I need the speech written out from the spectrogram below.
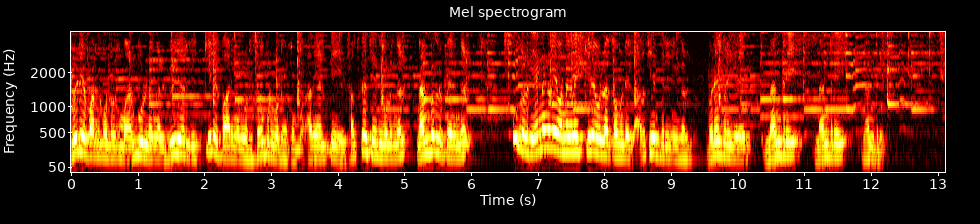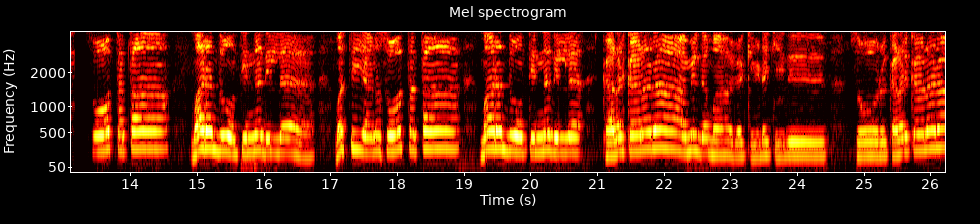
வீடியோ பார்த்து கொண்டிருக்கும் அன்பு உள்ளங்கள் வீடியோவுக்கு கீழே பாருங்கள் ஒரு சிவப்பு கொண்டிருக்கும் அதை அழுத்தி சப்ஸ்கிரைப் செய்து கொள்ளுங்கள் நண்பர்கள் பேருங்கள் உங்களது எண்ணங்களை வண்ணங்களை கீழே உள்ள கமெண்டில் அவசியம் தெரிவிங்கள் விடைபெறுகிறேன். நன்றி நன்றி நன்றி. சோத்தத்தான் மறந்தும் தின்னதில்ல. மத்தியான சோத்தத்தான் மறந்தும் தின்னதில்ல. கலர் கலரா அமிழ்தமாக கிடைக்குது. சோறு கலர் கலரா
